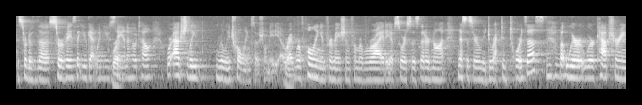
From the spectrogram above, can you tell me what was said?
the sort of the surveys that you get when you stay Right. in a hotel. We're actually really trolling social media, right? Right. We're pulling information from a variety of sources that are not necessarily directed towards us, but we're, we're capturing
